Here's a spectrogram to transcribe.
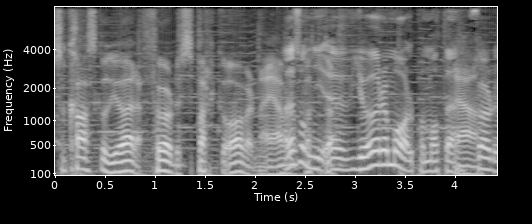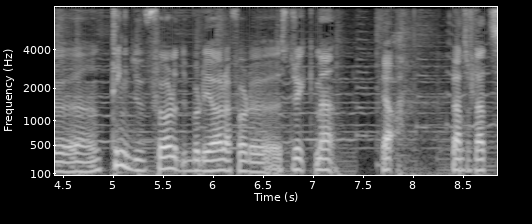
Så hva skal du gjøre før du sparker over den Ja, det er sånn eh, gjøremål, på en måte. Ja. Du, eh, ting du føler du burde gjøre før du stryker med. Ja. Rett og slett.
